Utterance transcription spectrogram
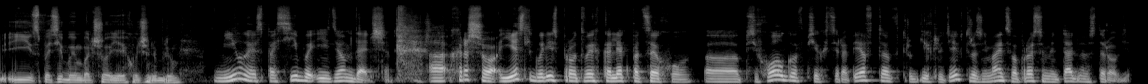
и спасибо им большое, я их очень люблю. Милые, спасибо, и идем дальше. А, хорошо, если говорить про твоих коллег по цеху, э, психологов, психотерапевтов, других людей, которые занимаются вопросом ментального здоровья,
